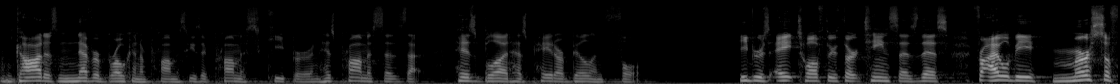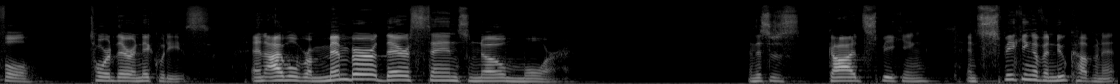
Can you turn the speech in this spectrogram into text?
And God has never broken a promise. He's a promise keeper, and his promise says that his blood has paid our bill in full. Hebrews 8 12 through 13 says this For I will be merciful toward their iniquities, and I will remember their sins no more. And this is God speaking. And speaking of a new covenant,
